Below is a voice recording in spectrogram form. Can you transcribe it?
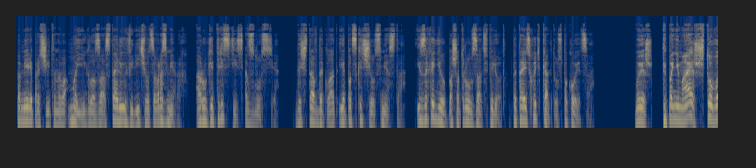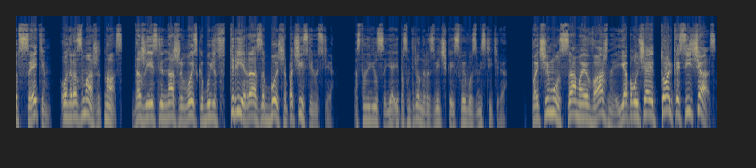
По мере прочитанного мои глаза стали увеличиваться в размерах, а руки трястись от злости. Дочитав доклад, я подскочил с места и заходил по шатру взад-вперед, пытаясь хоть как-то успокоиться. «Мышь, ты понимаешь, что вот с этим он размажет нас, даже если наше войско будет в три раза больше по численности?» Остановился я и посмотрел на разведчика и своего заместителя. «Почему самое важное я получаю только сейчас?»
